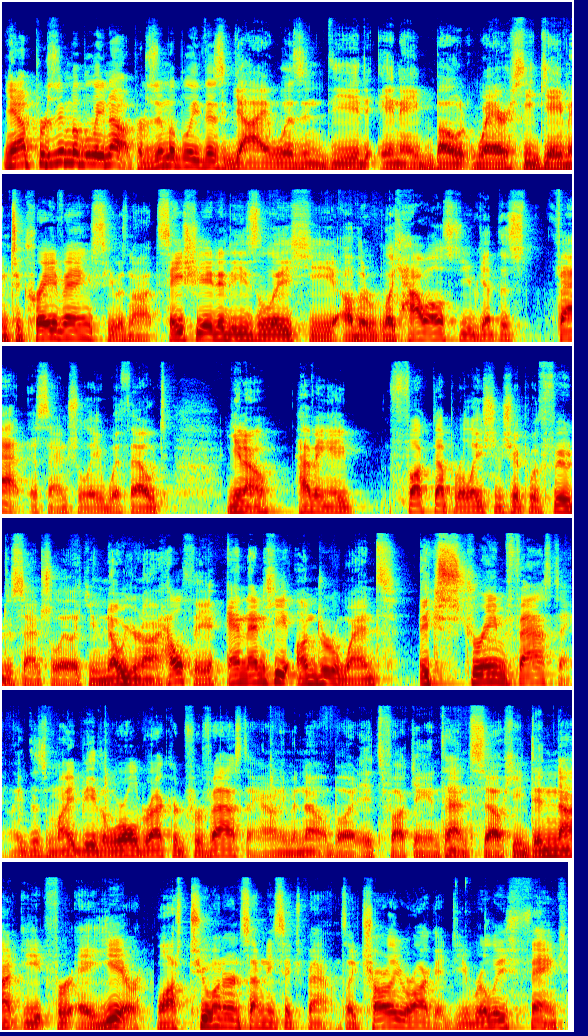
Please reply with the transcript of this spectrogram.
You know, presumably no. Presumably this guy was indeed in a boat where he gave into cravings. He was not satiated easily. He other like how else do you get this fat essentially without you know, having a fucked up relationship with food essentially. Like you know you're not healthy. And then he underwent extreme fasting. Like this might be the world record for fasting. I don't even know, but it's fucking intense. So he did not eat for a year, lost 276 pounds. Like Charlie Rocket, do you really think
